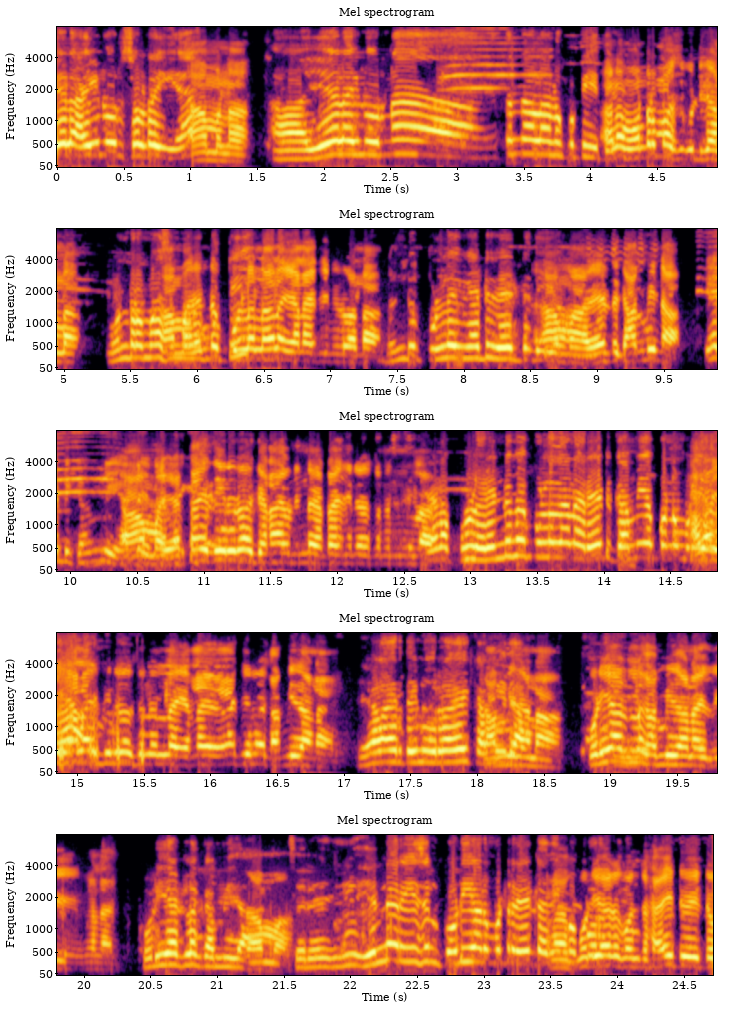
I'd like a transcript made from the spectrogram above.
ஏழு ஐநூறு சொல்றீங்க. ஆமாண்ணா. ஏழு ஐநூறுனா எத்தனை நாளான குட்டி? ஆனா ஒன்றரை மாசம் குட்டி தானா ஒன்றரை மாசம் ரெண்டு புள்ளனால ஏழாயிரத்தி ஐநூறுவாண்ணா. ரெண்டு பிள்ளைங்காட்டி ரேட் ஆமா ரேட்டு கம்மிண்ணா. ரேட்டு கம்மி. ஆமா எட்டாயிரத்தி ஐநூறுவா கடா அப்படின்னா எட்டாயிரத்தி ஐநூறு சொன்னீங்களா? ஏன்னா புள்ள ரெண்டுமே புள்ள தானே ரேட் கம்மியா பண்ண முடியாது? ஏழாயிரத்தி ஐநூறு சொன்னல ஏழாயிரத்தி ஐநூறு கம்மி தானே ஏழாயிரத்தி ஐநூறு ரூபாய் கம்மி கம்மி தான் தானா கொடியாட்டுல கம்மி தானா இது கொடியாட்டுல கம்மி தான் ஆமா. சரி என்ன ரீசன் கொடியாடு மட்டும் ரேட் அதிகமா? கொடியாடு கொஞ்சம் ஹைட் வெயிட்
